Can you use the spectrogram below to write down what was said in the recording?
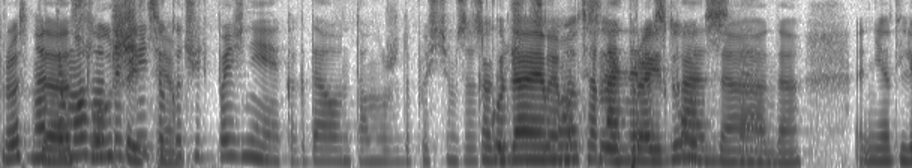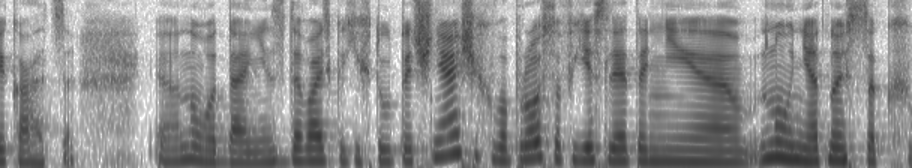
Просто Но это можно уточнить слушайте. только чуть позднее, когда он там уже, допустим, закончит Когда свой эмоции эмоциональный пройдут, рассказ. да, да, не отвлекаться. Э, Ну вот, да, не задавать каких-то уточняющих вопросов, если это не, ну, не относится к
